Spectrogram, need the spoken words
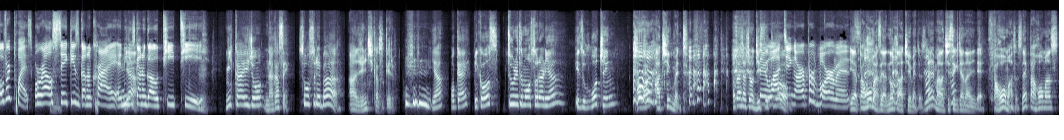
Over twice. Or else Seiki's gonna cry and he's Yeah. gonna go TT. 2回以上流せ。そうすれば、アンジュに近づける。yeah? Okay? Because Tourism Australia is watching our achievement. 私たちの実 They're 績を。watching our performance. いや、パフォーマンスや、not achievement ですね。まだ実績じゃないんで。パフォーマンスですね。パフォーマンス。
